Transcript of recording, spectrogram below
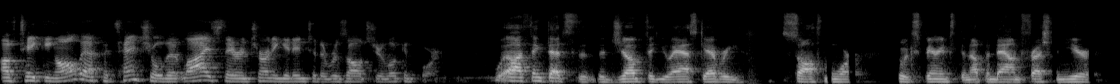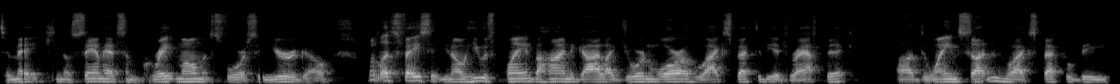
of taking all that potential that lies there and turning it into the results you're looking for? Well, I think that's the, the jump that you ask every sophomore who experienced an up and down freshman year to make. You know, Sam had some great moments for us a year ago, but let's face it, you know, he was playing behind a guy like Jordan Nwora, who I expect to be a draft pick uh, Dwayne Sutton, who I expect will be,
